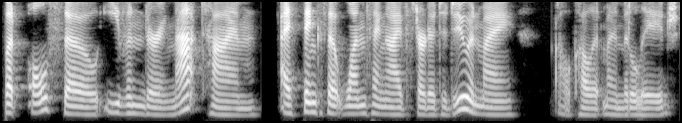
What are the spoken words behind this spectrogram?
But also, even during that time, I think that one thing I've started to do in my I'll call it my middle age,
